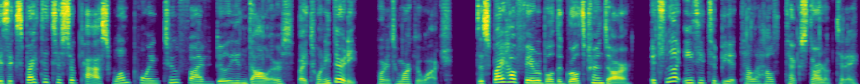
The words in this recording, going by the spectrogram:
is expected to surpass $1.25 billion by 2030, according to MarketWatch. Despite how favorable the growth trends are, it's not easy to be a telehealth tech startup today.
